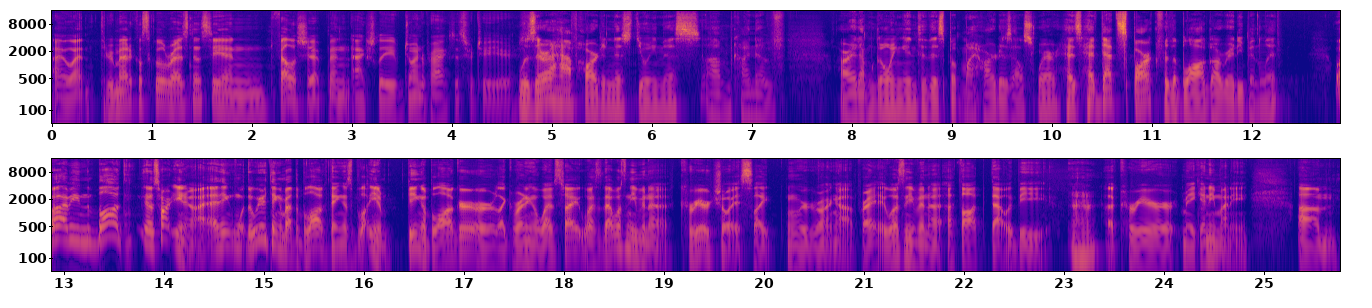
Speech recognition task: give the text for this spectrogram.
I went through medical school residency and fellowship, and actually joined a practice for two years. Was there a half-heartedness doing this? Um, kind of, all right, I'm going into this, but my heart is elsewhere. Has had that spark for the blog already been lit? Well, I mean, the blog it was hard. You know, I think the weird thing about the blog thing is, you know, being a blogger or like running a website was that wasn't even a career choice. Like when we were growing up, right? It wasn't even a, a thought that, that would be a career, make any money. Um,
